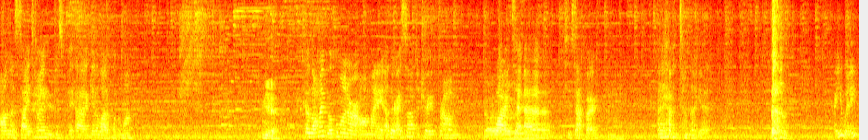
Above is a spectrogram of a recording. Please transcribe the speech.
on the side time just pi- uh, get a lot of Pokemon. yeah. Because all my Pokemon are on my other. I still have to trade from Uh, Y to yeah. uh, to Sapphire, Mhm. and I haven't done that yet. are you winning?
